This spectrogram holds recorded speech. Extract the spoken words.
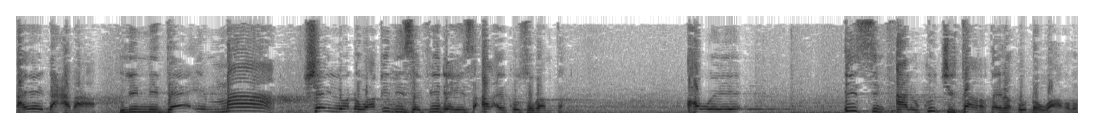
Ayay dhacdaa. Linidaa'i maa shay loo dhawaaqidiisa fii al ay ku suganta. Waxa isim al ku jirtaad rabta inaad u dhawaaqdo.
